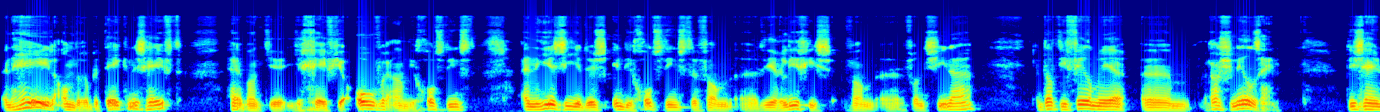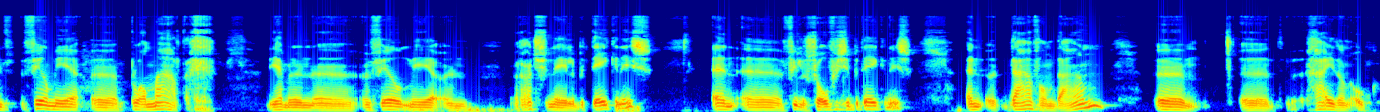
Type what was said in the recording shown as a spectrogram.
een hele andere betekenis heeft, want je, je geeft je over aan die godsdienst. En hier zie je dus in die godsdiensten van uh, religies van, van China, dat die veel meer um, rationeel zijn. Die zijn veel meer uh, planmatig. Die hebben een, een veel meer een rationele betekenis en filosofische betekenis. En daar vandaan ehm, ga je dan ook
